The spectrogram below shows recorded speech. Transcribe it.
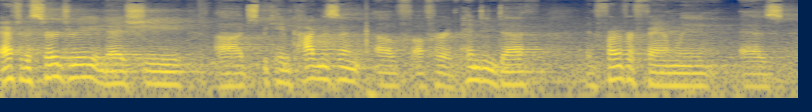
After the surgery, and as she uh, just became cognizant of, of her impending death, in front of her family as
